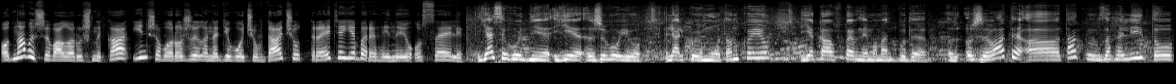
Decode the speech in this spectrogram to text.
Одна вишивала рушника, інша ворожила на дівочу вдачу, третя є берегинею оселі. Я сьогодні є живою лялькою-мотанкою, яка в певний момент буде оживати. А так, взагалі, то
